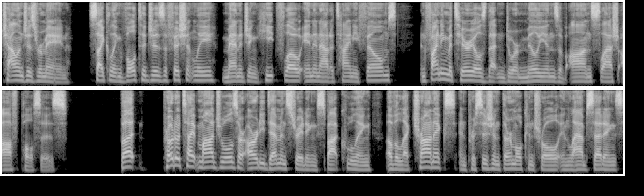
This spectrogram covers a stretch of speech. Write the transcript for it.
Challenges remain cycling voltages efficiently, managing heat flow in and out of tiny films, and finding materials that endure millions of on slash off pulses. But prototype modules are already demonstrating spot cooling of electronics and precision thermal control in lab settings.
